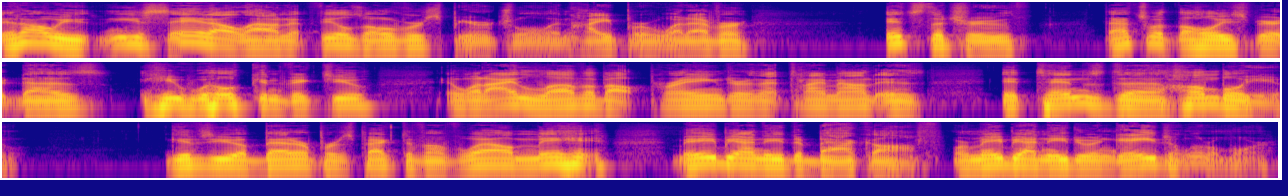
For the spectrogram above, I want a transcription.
it always. You say it out loud and it feels over spiritual and hyper, whatever. It's the truth. That's what the Holy Spirit does. He will convict you. And what I love about praying during that timeout is it tends to humble you, gives you a better perspective of, well, may, maybe I need to back off or maybe I need to engage a little more.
